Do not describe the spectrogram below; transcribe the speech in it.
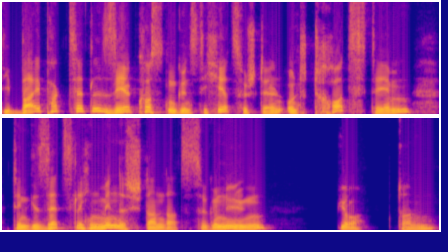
die Beipackzettel sehr kostengünstig herzustellen und trotzdem den gesetzlichen Mindeststandards zu genügen, ja, dann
